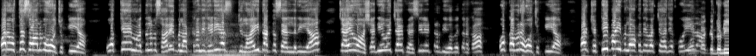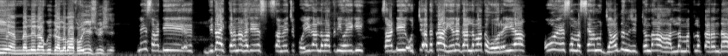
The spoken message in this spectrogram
ਪਰ ਉੱਥੇ ਸੋਲਵ ਹੋ ਚੁੱਕੀ ਆ। ਉੱਥੇ ਮਤਲਬ ਸਾਰੇ ਬਲਾਕਾਂ ਦੀ ਜਿਹੜੀ ਆ ਜੁਲਾਈ ਤੱਕ ਸੈਲਰੀ ਆ ਚਾਹੇ ਉਹ ਆਸ਼ਾ ਦੀ ਹੋਵੇ ਚਾਹੇ ਫੈਸੀਲੇਟਰ ਦੀ ਹੋਵੇ ਤਨਖਾਹ ਉਹ ਕਵਰ ਹੋ ਚੁੱਕੀ ਆ। ਪਰ ਠੱਠੀ ਭਾਈ ਬਲਾਕ ਦੇ ਵਿੱਚ ਹਜੇ ਕੋਈ ਹੁਣ ਤੱਕ ਤੁਹਾਡੀ ਐਮਐਲਏ ਨਾਲ ਕੋਈ ਗੱਲਬਾਤ ਹੋਈ ਇਸ ਵਿਸ਼ੇ ਨਹੀਂ ਸਾਡੀ ਵਿਧਾਇਕਾਂ ਨਾਲ ਹਜੇ ਇਸ ਸਮੇਂ 'ਚ ਕੋਈ ਗੱਲਬਾਤ ਨਹੀਂ ਹੋਏਗੀ। ਸਾਡੀ ਉੱਚ ਅਧਿਕਾਰੀਆਂ ਨਾਲ ਗੱਲਬਾਤ ਹੋ ਰਹੀ ਆ। ਉਹ ਇਸ ਸਮੱਸਿਆ ਨੂੰ ਜਲਦ ਨਜਿੱਠਣ ਦਾ ਹੱਲ ਮਤਲਬ ਕਰਨ ਦਾ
